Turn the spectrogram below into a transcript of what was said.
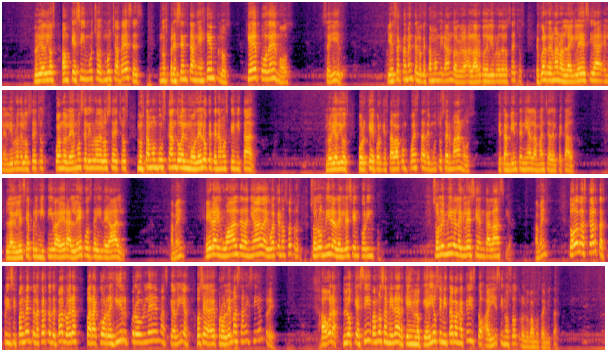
Gloria a Dios. Aunque sí, muchos, muchas veces nos presentan ejemplos que podemos seguir. Y es exactamente lo que estamos mirando a lo largo del libro de los Hechos. Recuerda, hermano, en la iglesia, en el libro de los Hechos, cuando leemos el libro de los Hechos, no estamos buscando el modelo que tenemos que imitar. Gloria a Dios. ¿Por qué? Porque estaba compuesta de muchos hermanos que también tenían la mancha del pecado. La iglesia primitiva era lejos de ideal. Amén. Era igual de dañada, igual que nosotros. Solo mira la iglesia en Corinto. Solo mira la iglesia en Galacia. Amén. Todas las cartas, principalmente las cartas de Pablo, eran para corregir problemas que había. O sea, eh, problemas hay siempre. Ahora, lo que sí vamos a mirar, que en lo que ellos imitaban a Cristo, ahí sí nosotros lo vamos a imitar.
